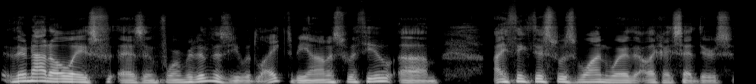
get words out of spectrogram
they're not always as informative as you would like, to be honest with you. Um, I think this was one where, like I said, there's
